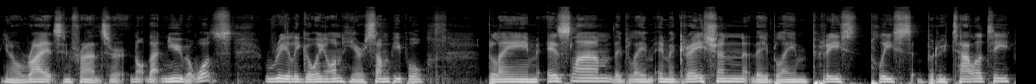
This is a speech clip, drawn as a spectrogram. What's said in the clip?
you know riots in France are not that new, but what's really going on here? Some people blame Islam, they blame immigration, they blame police, police brutality.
